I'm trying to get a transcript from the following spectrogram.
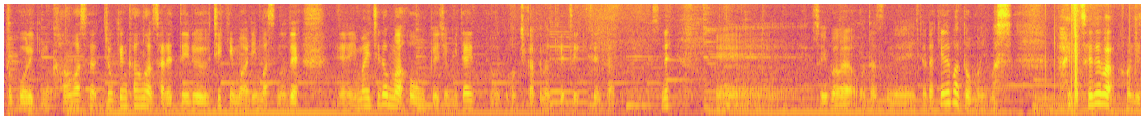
渡航歴も緩和さ条件緩和されている地域もありますので、えー、今一度まあホームページを見たいお近くの血液センターとかにですね、えー、そういう場合はお尋ねいただければと思います。はい、それでは本日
